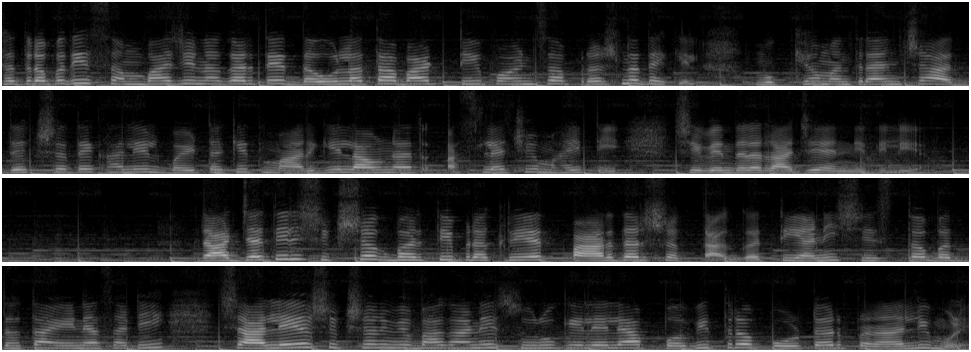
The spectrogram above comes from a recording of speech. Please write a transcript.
छत्रपती संभाजीनगर ते दौलताबाद टी पॉईंटचा प्रश्न देखील मुख्यमंत्र्यांच्या अध्यक्षतेखालील बैठकीत मार्गी लावणार असल्याची माहिती शिवेंद्र राजे यांनी दिली आहे. राज्यातील शिक्षक भरती प्रक्रियेत पारदर्शकता गती आणि शिस्तबद्धता येण्यासाठी शालेय शिक्षण विभागाने सुरू केलेल्या पवित्र पोर्टल प्रणालीमुळे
